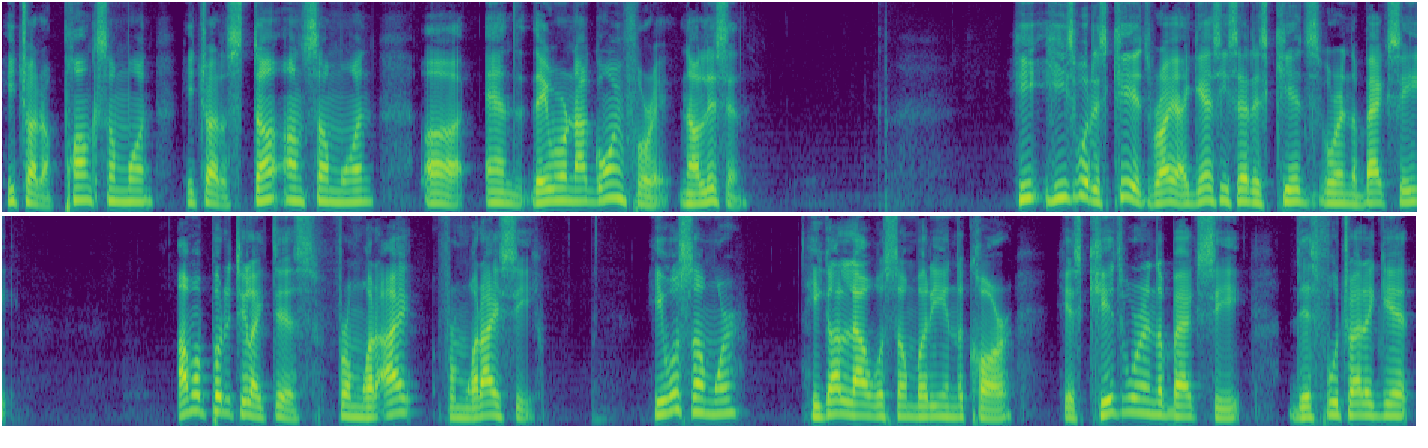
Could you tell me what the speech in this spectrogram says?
he tried to punk someone, he tried to stunt on someone, uh, and they were not going for it. Now listen, he he's with his kids, right? I guess he said his kids were in the back seat. I'm gonna put it to you like this: from what I from what I see, he was somewhere. He got loud with somebody in the car. His kids were in the back seat. This fool tried to get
